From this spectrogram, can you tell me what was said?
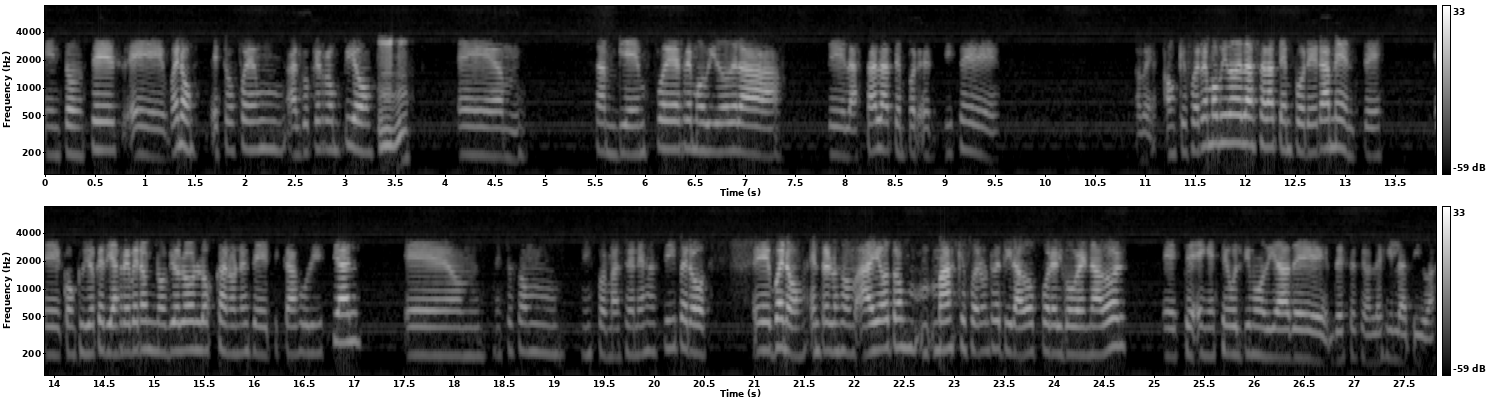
Entonces, bueno, esto fue algo que rompió. también fue removido de la de la sala temporal, dice a ver, aunque fue removido de la sala temporariamente, eh, concluyó que Díaz Reverón no violó los cánones de ética judicial. Eh, estas son informaciones así, pero eh, bueno, entre los hay otros más que fueron retirados por el gobernador este, en este último día de, sesión legislativa.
